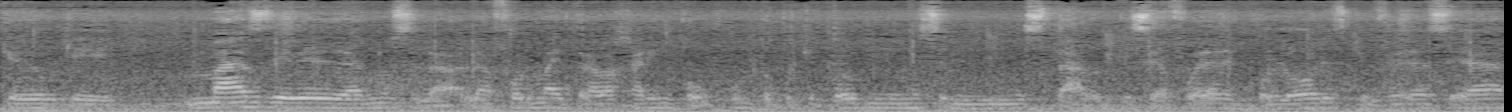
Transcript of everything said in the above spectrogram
creo que más debe de darnos la, la, forma de trabajar en conjunto porque todos vivimos en el mismo estado, que sea fuera de colores, que fuera sea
